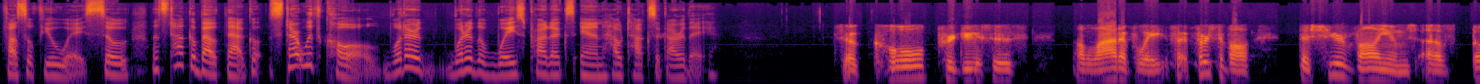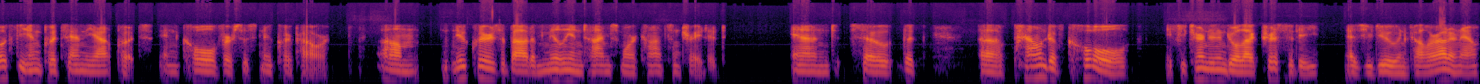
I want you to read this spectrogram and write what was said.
fossil fuel waste. So let's talk about that. Go, start with coal. What are what are the waste products, and how toxic are they? So coal produces a lot of waste. First of all, the sheer volumes of both the inputs and the outputs in coal versus nuclear power. Um, nuclear is about a million times more concentrated. And so the uh, pound of coal, if you turned it into electricity, as you do in Colorado now,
